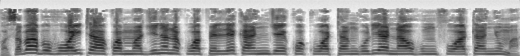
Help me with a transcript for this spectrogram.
kwa sababu huwaita kwa majina na kuwapeleka nje kwa kuwatangulia, nao humfuata nyuma.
